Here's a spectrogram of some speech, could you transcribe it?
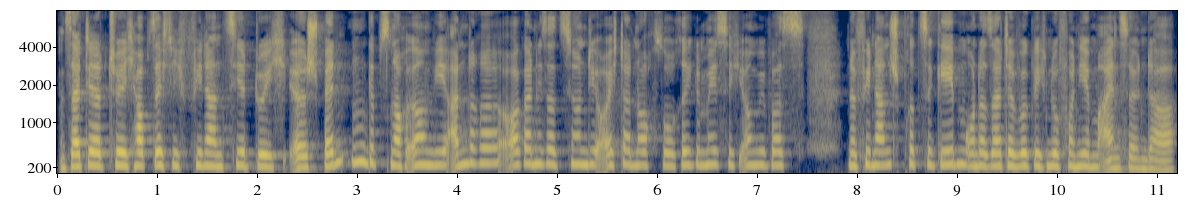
seid ihr natürlich hauptsächlich finanziert durch äh, Spenden. Gibt es noch irgendwie andere Organisationen, die euch dann noch so regelmäßig irgendwie was, eine Finanzspritze geben? Oder seid ihr wirklich nur von jedem Einzelnen da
